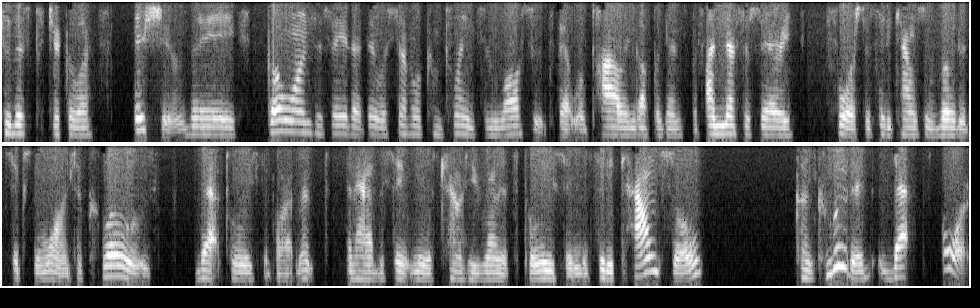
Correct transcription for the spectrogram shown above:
to this particular issue. They go on to say that there were several complaints and lawsuits that were piling up against the unnecessary force. The city council voted six to one to close that police department and have the St. Louis County run its policing. The city council concluded that force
